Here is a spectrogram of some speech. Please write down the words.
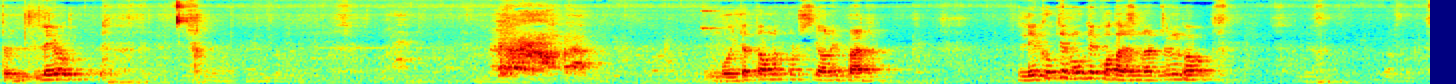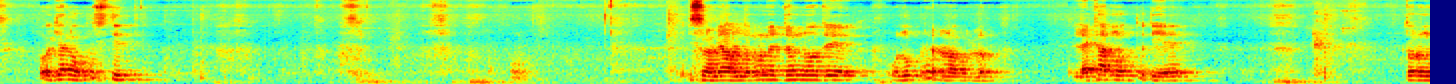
তো লেখক বইটা তো আমরা পড়ছি অনেকবার। লেখকের মুখে কথা শোনার জন্য ওইখানে উপস্থিত। ইসলামী আন্দোলনের জন্য যে অনুপ্রেরণাগুলো লেখার মধ্য দিয়ে তরুণ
